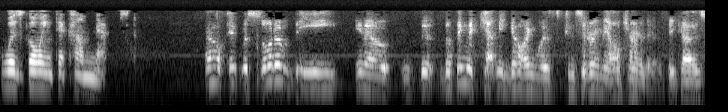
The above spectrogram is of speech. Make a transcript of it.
was going to come next? Well, it was sort of the you know the the thing that kept me going was considering the alternative because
